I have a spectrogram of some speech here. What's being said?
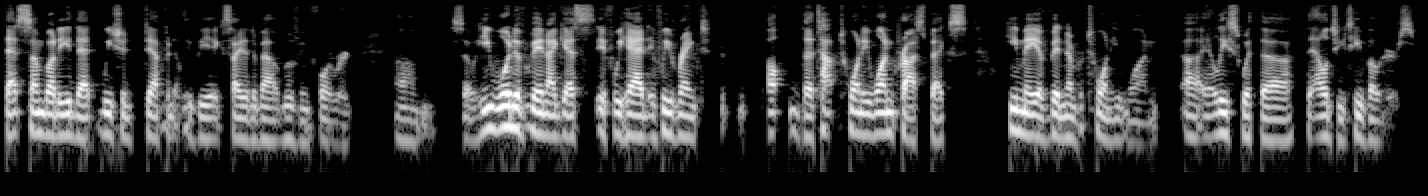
that's somebody that we should definitely be excited about moving forward. Um, so he would have been, I guess, if we had, if we ranked the, uh, the top 21 prospects, he may have been number 21, uh, at least with the, the LGT voters.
